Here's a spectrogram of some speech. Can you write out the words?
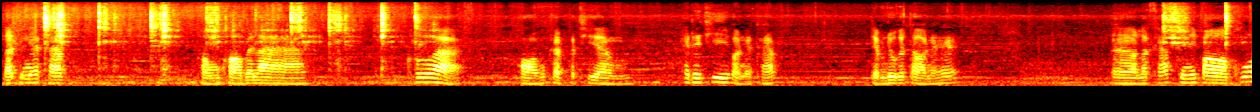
แล้วทีนี้ครับ ผมขอเวลาคั่ว หอมกับกระเทียมให้ได้ที่ก่อนนะครับ เดี๋ยวมาดูกันต่อนะฮะเอาละครับทีนี้พอคั่ว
